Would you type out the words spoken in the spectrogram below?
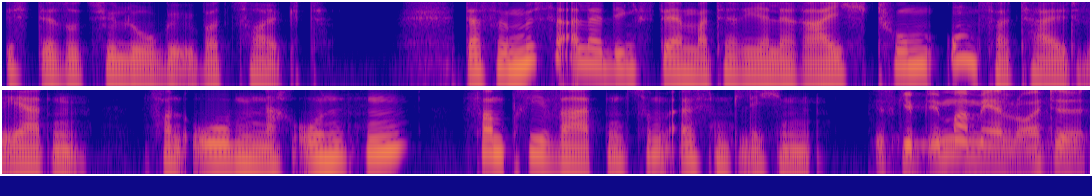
ist der Soziologe überzeugt. Dafür müsse allerdings der materielle Reichtum umverteilt werden, von oben nach unten, vom privaten zum öffentlichen. Es gibt immer mehr Leute,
